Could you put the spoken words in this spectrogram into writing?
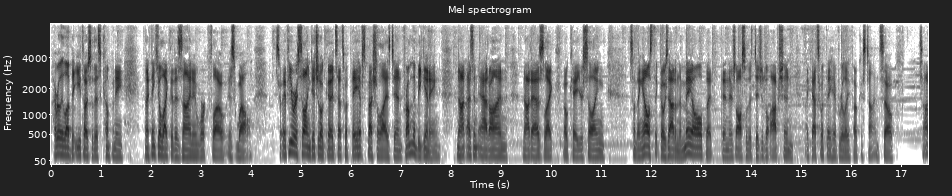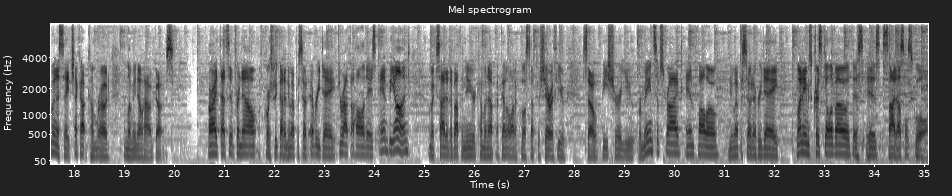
I really love the ethos of this company, and I think you'll like the design and workflow as well. So if you were selling digital goods, that's what they have specialized in from the beginning, not as an add on, not as like, okay, you're selling something else that goes out in the mail, but then there's also this digital option. Like that's what they have really focused on. So, so I'm going to say check out Gumroad and let me know how it goes. All right, that's it for now. Of course, we've got a new episode every day throughout the holidays and beyond. I'm excited about the new year coming up. I've got a lot of cool stuff to share with you. So be sure you remain subscribed and follow. New episode every day. My name is Chris Guillebeau. This is Side Hustle School.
